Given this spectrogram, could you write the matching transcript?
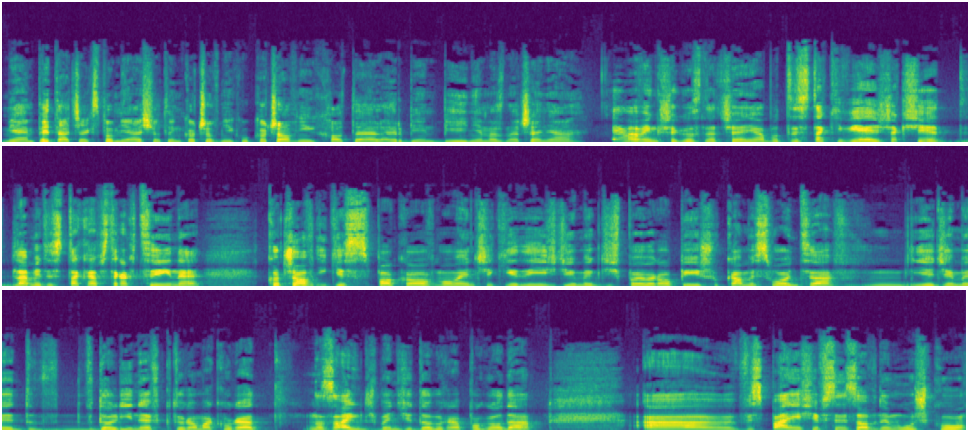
miałem pytać, jak wspomniałeś o tym koczowniku. Koczownik, hotel, Airbnb, nie ma znaczenia? Nie ma większego znaczenia, bo to jest taki, wiesz, jak się, dla mnie to jest tak abstrakcyjne, Koczownik jest spoko w momencie, kiedy jeździmy gdzieś po Europie i szukamy słońca. Jedziemy w dolinę, w którą akurat na zajutrz będzie dobra pogoda. A wyspanie się w sensownym łóżku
